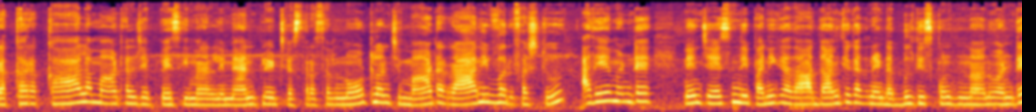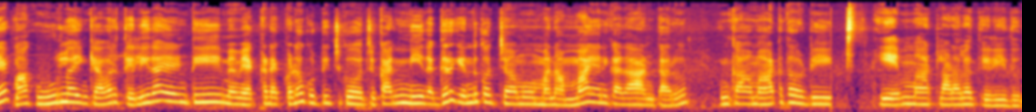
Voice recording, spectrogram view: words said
రకరకాల మాటలు చెప్పేసి మనల్ని మ్యాన్పులేట్ చేస్తారు. అసలు నోట్లోంచి మాట రానివ్వరు ఫస్ట్. అదేమంటే నేను చేసింది పని కదా దానికే కదా నేను డబ్బులు తీసుకుంటున్నాను అంటే మాకు ఊర్లో ఇంకెవరు తెలీదా ఏంటి? మేము ఎక్కడెక్కడో కుట్టించుకోవచ్చు కానీ నీ దగ్గరకు ఎందుకు వచ్చాము? మన అమ్మాయి అని కదా అంటారు. ఇంకా ఆ మాటతోటి ఏం మాట్లాడాలో తెలియదు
